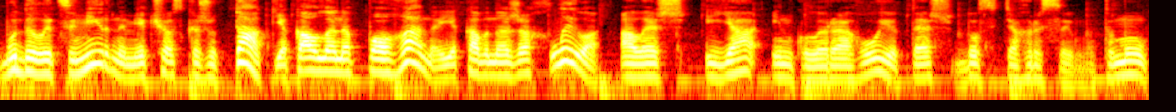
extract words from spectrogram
буде лицемірним, якщо скажу так, яка Олена погана, яка вона жахлива. Але ж і я інколи реагую теж досить агресивно. Тому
